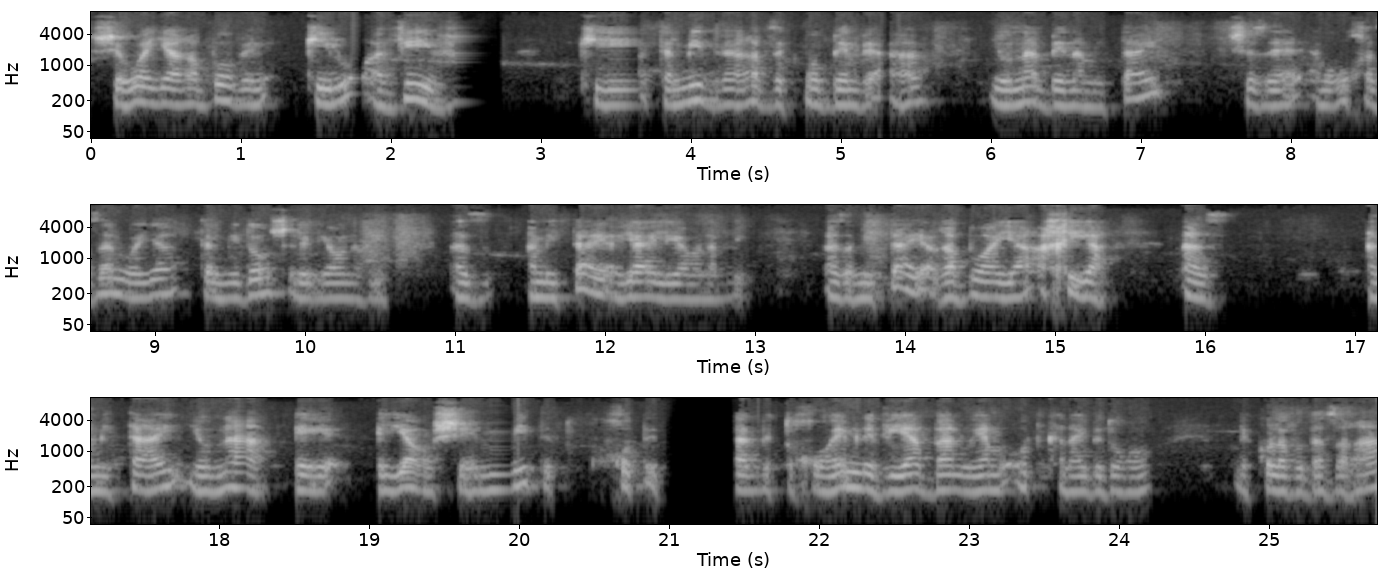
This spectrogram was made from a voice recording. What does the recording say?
שהוא היה רבו, כאילו אביו, כי התלמיד והרב זה כמו בן ואב, יונה בן אמיתי, שזה, אמרו חז"ל, הוא היה תלמידו של אליהו הנביא. אז אמיתי היה אליהו הנביא. אז אמיתי, רבו היה אחיה. אז אמיתי, יונה, אה, אליהו, שהמית את כוחות את בתוכו, הם נביאי הבעל, הוא היה מאוד קנאי בדורו לכל עבודה זרה,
